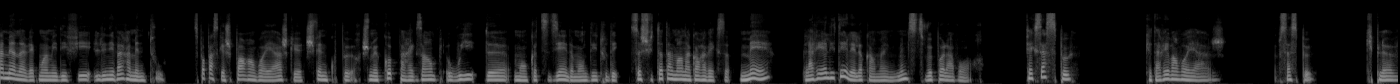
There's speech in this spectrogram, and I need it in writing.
amène avec moi mes défis, l'univers amène tout. C'est pas parce que je pars en voyage que je fais une coupure. Je me coupe, par exemple, oui, de mon quotidien, de mon day-to-day. Ça, je suis totalement d'accord avec ça. Mais la réalité, elle est là quand même, même si tu veux pas la voir. Fait que ça se peut que tu arrives en voyage, ça se peut qu'il pleuve,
